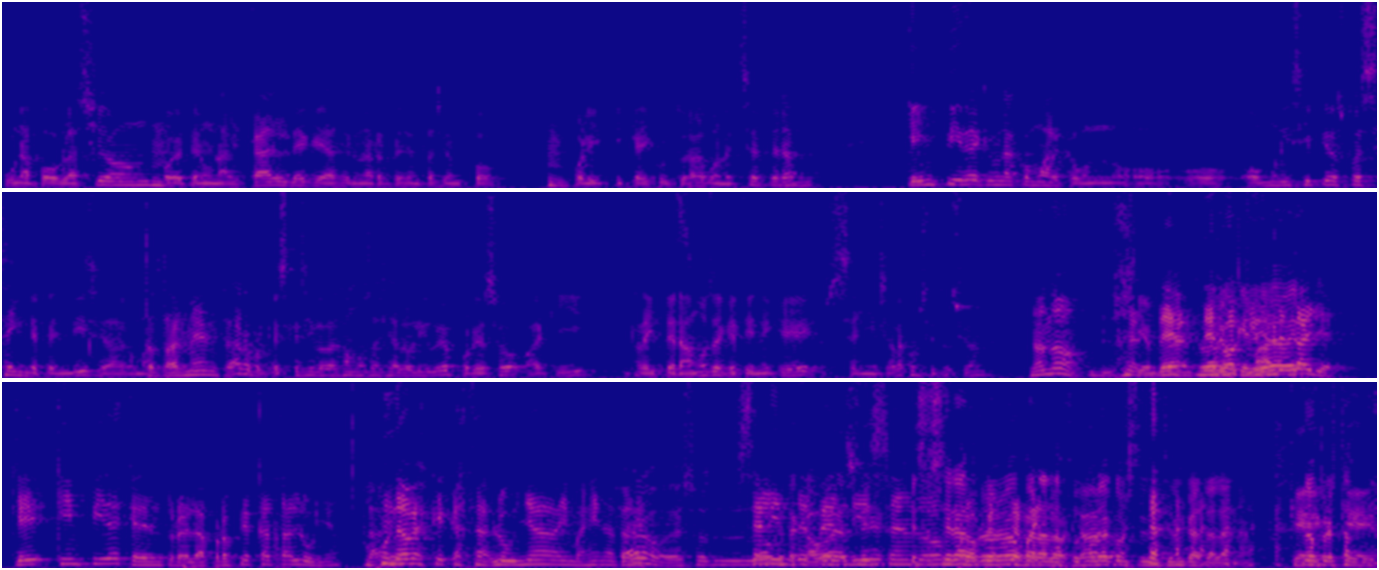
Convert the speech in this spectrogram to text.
una población, Mm. puede tener un alcalde que ya sería una representación po- Mm. política y cultural, bueno, etcétera. ¿Qué impide que una comarca un- o, o- o un municipio después se independice de algo más? Totalmente. Claro, porque es que si lo dejamos hacia lo libre, por eso aquí reiteramos de que tiene que ceñirse a la Constitución. No, no. Siempre De- dejo de- aquí un detalle. ¿Qué, qué impide que dentro de la propia Cataluña, Claro. una vez que Cataluña, imagínate, Claro, eso es lo se le acabo de independicen Eso será propios problema para la futura Claro. constitución catalana. Que, No, pero está- que,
